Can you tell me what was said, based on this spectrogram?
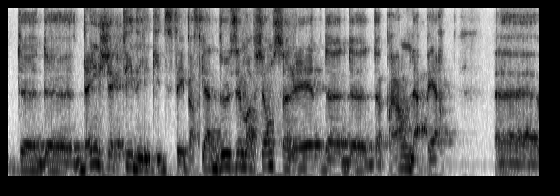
d'injecter des liquidités. Parce que la deuxième option serait de, prendre la perte euh,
